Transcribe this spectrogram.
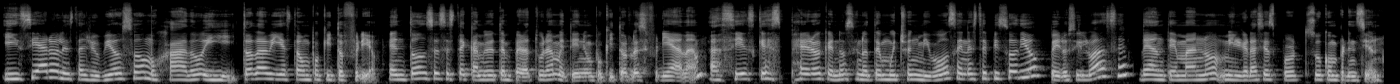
y Seattle está lluvioso, mojado y todavía está un poquito frío. Entonces este cambio de temperatura me tiene un poquito resfriada. Así es que espero que no se note mucho en mi voz en este episodio, pero si lo hace, de antemano, mil gracias por su comprensión.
